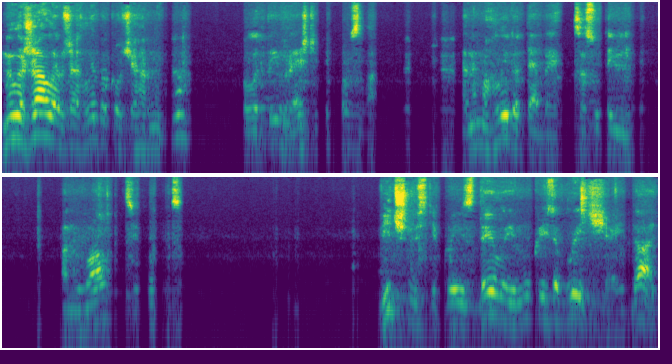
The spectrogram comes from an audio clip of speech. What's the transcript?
Ми лежали вже глибоко в чагарнику, коли ти врешті підповзла. Та не могли до тебе засутеніти. Панував світлотиск. Вічності проїздили йому крізь обличчя і далі.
